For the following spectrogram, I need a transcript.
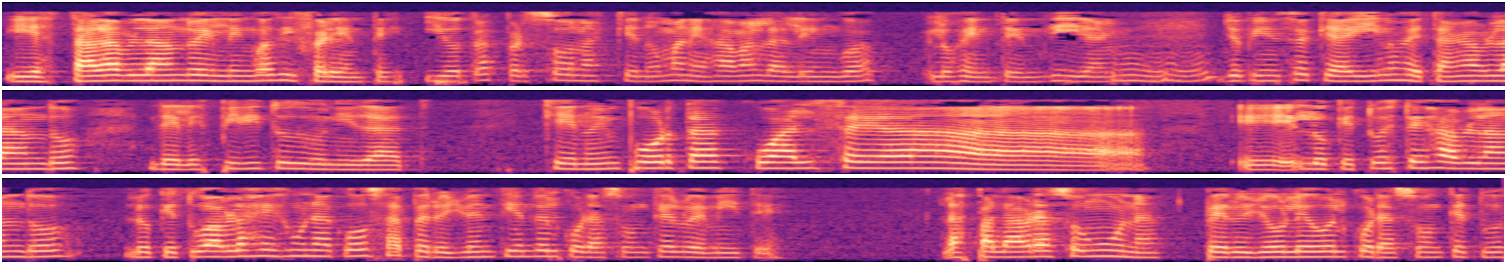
y estar hablando en lenguas diferentes y otras personas que no manejaban la lengua los entendían, yo pienso que ahí nos están hablando del espíritu de unidad, que no importa cuál sea eh, lo que tú estés hablando, lo que tú hablas es una cosa, pero yo entiendo el corazón que lo emite. Las palabras son una, pero yo leo el corazón que tú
